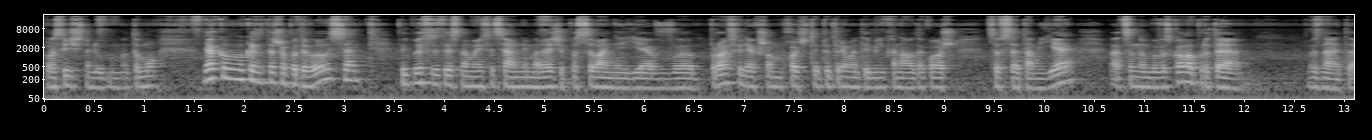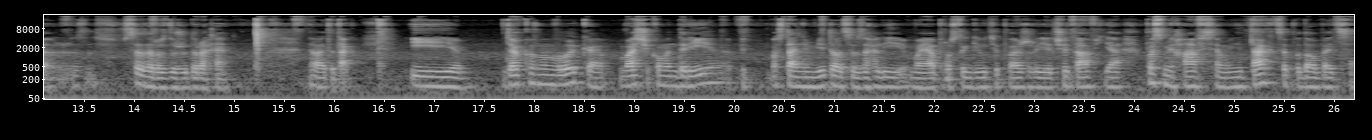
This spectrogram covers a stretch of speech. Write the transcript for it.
класично любимо. Тому дякую велике за те, що подивилися. Підписуйтесь на мої соціальні мережі, посилання є в профілі. Якщо хочете підтримати мій канал, також це все там є. Це не обов'язково, проте ви знаєте, все зараз дуже дороге. Давайте так. І дякую вам велике. Ваші коментарі під останнім відео це взагалі моя просто guilty pleasure. Я читав, я посміхався, мені так це подобається.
